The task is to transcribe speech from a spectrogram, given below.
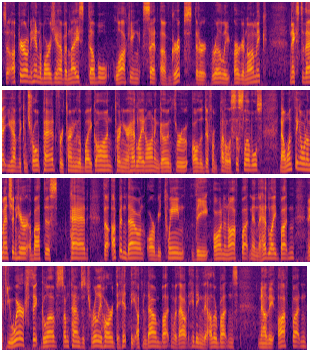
So up here on the handlebars, you have a nice double locking set of grips that are really ergonomic. Next to that, you have the control pad for turning the bike on, turning your headlight on, and going through all the different pedal assist levels. Now, one thing I want to mention here about this pad. The up and down are between the on and off button and the headlight button. And if you wear thick gloves, sometimes it's really hard to hit the up and down button without hitting the other buttons. Now the off button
